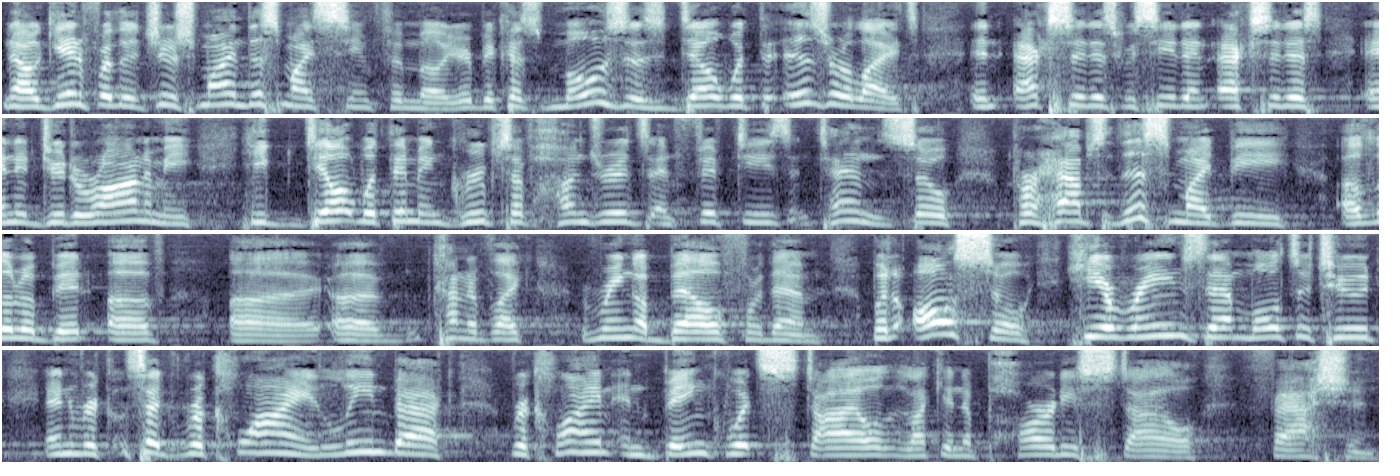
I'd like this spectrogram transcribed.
Now, again, for the Jewish mind, this might seem familiar because Moses dealt with the Israelites. In Exodus, we see it in Exodus and in Deuteronomy. He dealt with them in groups of hundreds and fifties and tens. So perhaps this might be a little bit of uh, uh, kind of like ring a bell for them. But also, he arranged that multitude and rec- said, recline, lean back, recline in banquet style, like in a party style fashion.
